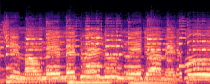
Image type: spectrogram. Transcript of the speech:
ချစ်မောင်မဲလက်တွဲလို့ຫນွေကြမယ်တဖို့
